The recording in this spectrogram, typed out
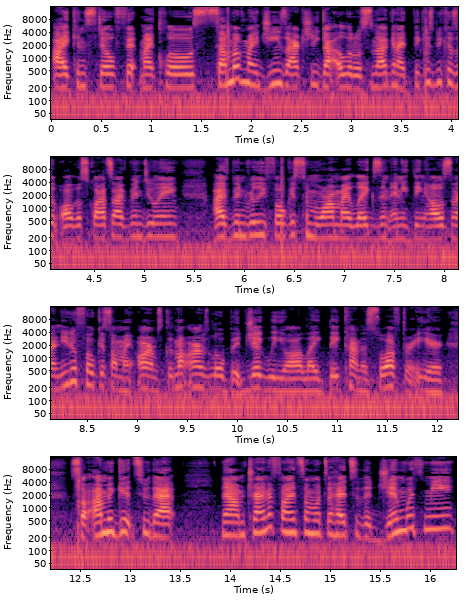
I can still fit my clothes. Some of my jeans actually got a little snug, and I think it's because of all the squats I've been doing. I've been really focused more on my legs than anything else, and I need to focus on my arms because my arms a little bit jiggly, y'all. Like, they kind of soft right here. So I'm going to get to that. Now, I'm trying to find someone to head to the gym with me,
